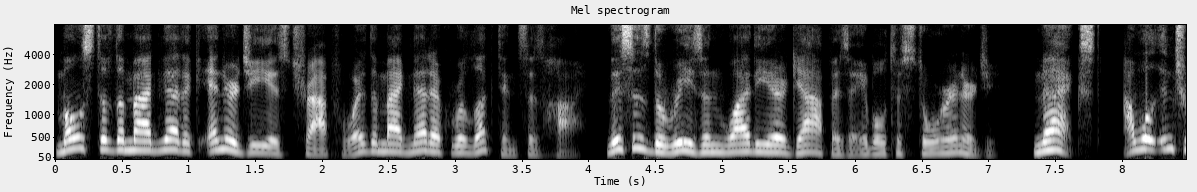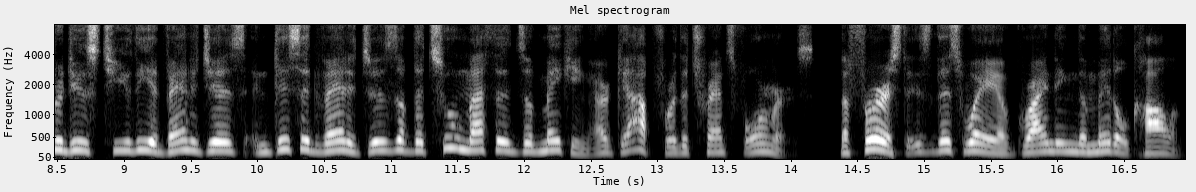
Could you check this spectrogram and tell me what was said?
most of the magnetic energy is trapped where the magnetic reluctance is high. This is the reason why the air gap is able to store energy. Next, I will introduce to you the advantages and disadvantages of the two methods of making air gap for the transformers. The first is this way of grinding the middle column,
